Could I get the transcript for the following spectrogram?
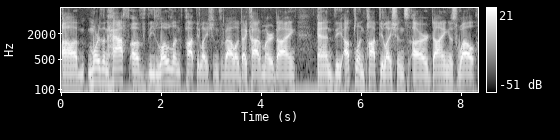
um, more than half of the lowland populations of Aloe dichotoma are dying, and the upland populations are dying as well,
